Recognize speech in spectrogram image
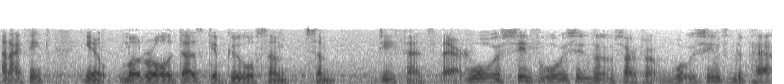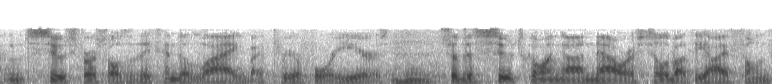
And I think, you know, Motorola does give Google some some defense there. What we've seen, from, what we've seen from, I'm sorry, what we've seen from the patent suits, first of all, is that they tend to lag by three or four years. Mm-hmm. So the suits going on now are still about the iPhone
